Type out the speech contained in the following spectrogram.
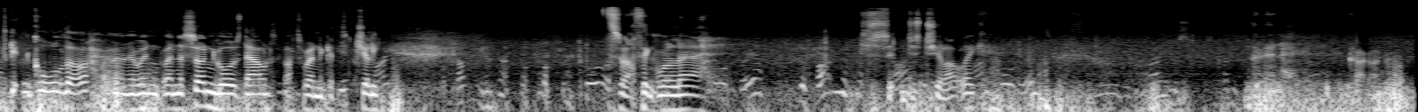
It's getting cold though, and when when the sun goes down, that's when it gets chilly. So I think we'll uh, just sit and just chill out like, and then crack on.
